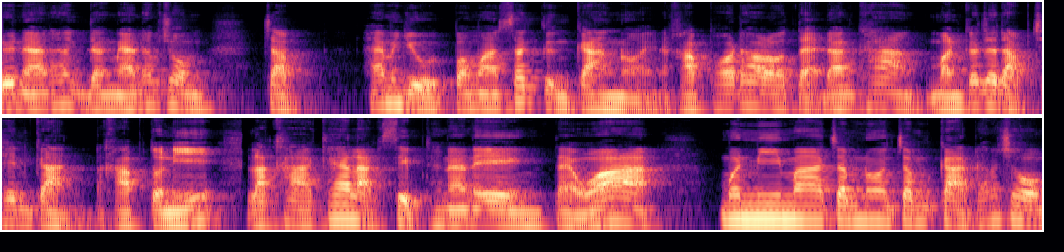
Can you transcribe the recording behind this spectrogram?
ด้วยนะดังนั้นท่านผู้ชมจับให้มันอยู่ประมาณสักกึ่งกลางหน่อยนะครับ เพราะถ้าเราแตะด้านข้างมันก็จะดับเช่นกันนะครับ ตัวนี้ราคาแค่หลักสิบเท่านั้นเอง แต่ว่ามันมีมาจำนวนจำกัดท่านผู้ชม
